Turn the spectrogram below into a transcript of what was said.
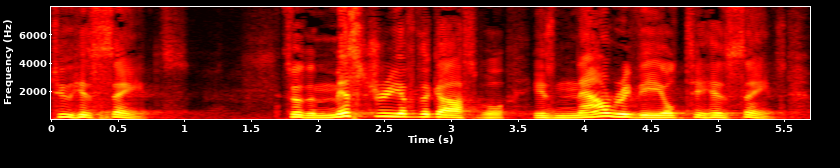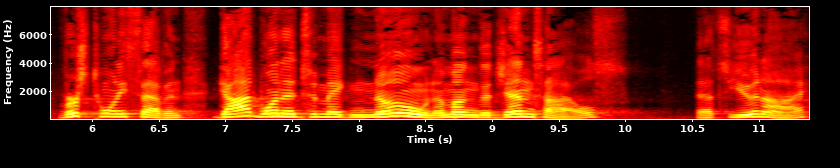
to his saints. So the mystery of the gospel is now revealed to his saints. Verse 27 God wanted to make known among the Gentiles, that's you and I,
